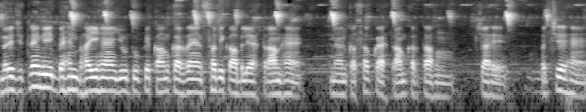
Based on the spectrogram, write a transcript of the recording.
میرے جتنے بھی بہن بھائی ہیں، یوٹیوب پہ کام کر رہے ہیں، سبھی قابل احترام ہیں۔ میں ان کا سب کا احترام کرتا ہوں۔ چاہے بچے ہیں،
